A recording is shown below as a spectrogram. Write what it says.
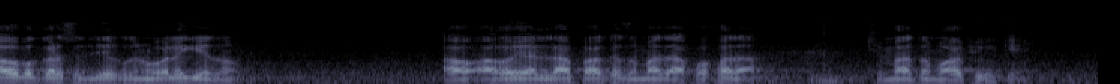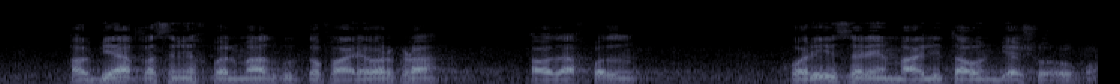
او بکر صدیق دنو ولګي دو او هغه الله پاک زما د اخوخه ده چې ما ته معافي وکړي او بیا قسم خپل مات کو کفاره ورکړه او دا خپل خوري سره مالی تعاون بیا شروع کو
